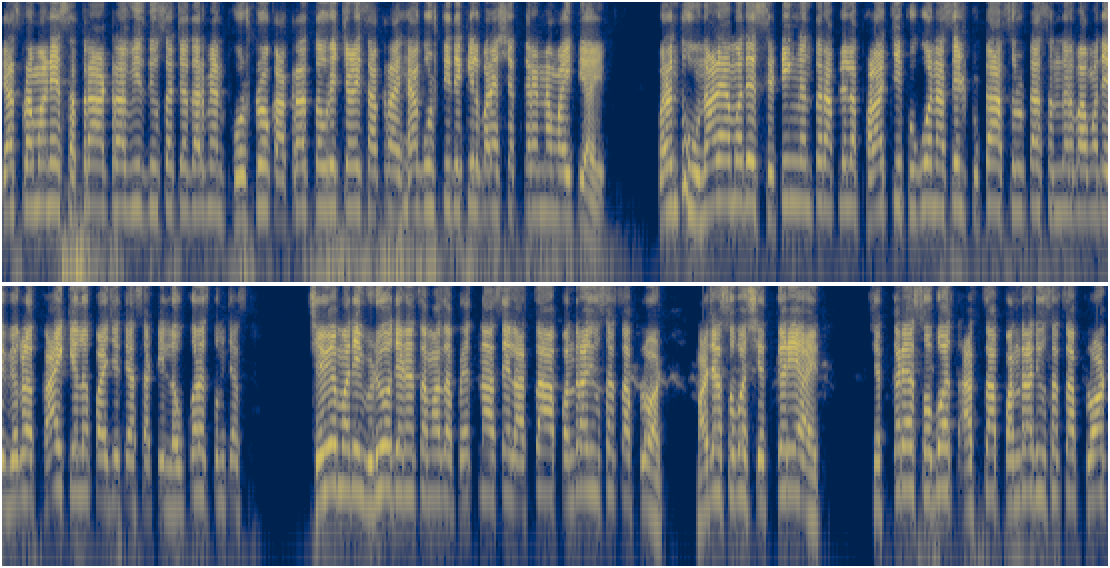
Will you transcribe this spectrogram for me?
त्याचप्रमाणे सतरा अठरा वीस दिवसाच्या दरम्यान फोस्ट्रोक अकरा चौवेचाळीस अकरा ह्या गोष्टी देखील बऱ्याच शेतकऱ्यांना माहिती आहे. परंतु उन्हाळ्यामध्ये सेटिंग नंतर आपल्याला फळाची फुगवण असेल तुटा सुरुटा संदर्भामध्ये वेगळं काय केलं पाहिजे त्यासाठी लवकरच तुमच्या सेवेमध्ये व्हिडिओ देण्याचा माझा प्रयत्न असेल. आजचा पंधरा दिवसाचा प्लॉट माझ्यासोबत शेतकरी आहेत. शेतकऱ्यासोबत आजचा पंधरा दिवसाचा प्लॉट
